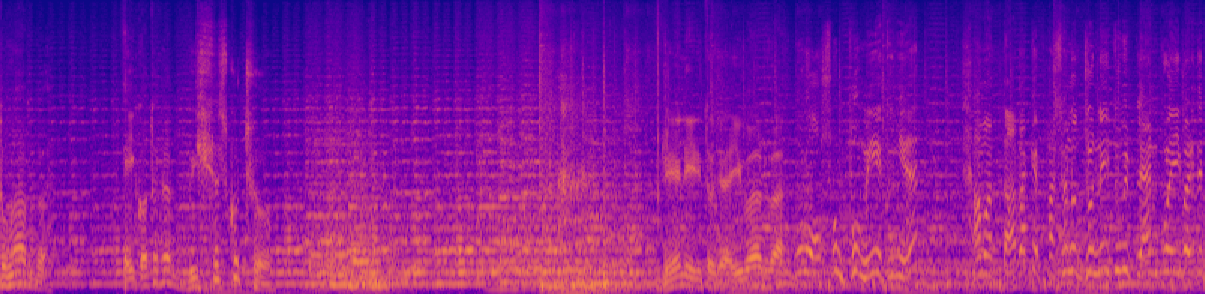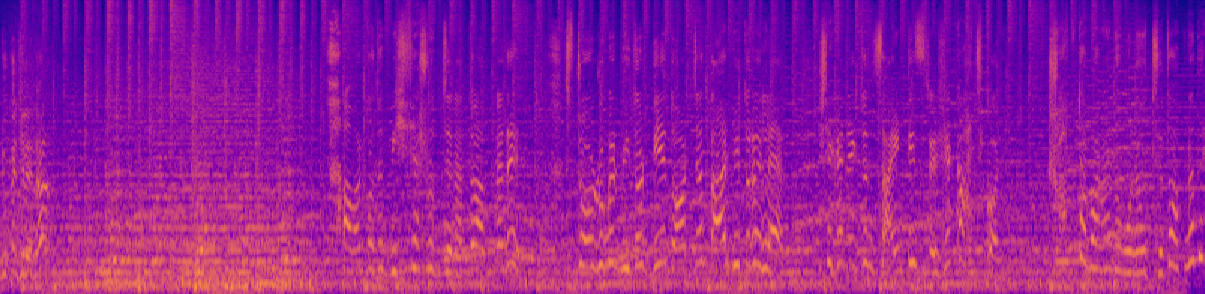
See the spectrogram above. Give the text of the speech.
তোমরা এই কথাটা বিশ্বাস করছ? রিয়েলি ঋতুজা এবার বা বড় অসভ্য মেয়ে তুমি হ্যাঁ? আমার দাদাকে ফাঁসানোর জন্যই তুমি প্ল্যান করে এই বাড়িতে ঢুকেছিলে না? আমার কথা বিশ্বাস হচ্ছে না তো আপনাদের? স্টোর রুমের ভিতর দিয়ে দরজা তার ভিতরে ল্যাব সেখানে একজন সায়েন্টিস্ট এসে কাজ করে। সবটা বানানো মনে হচ্ছে তো আপনাদের?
